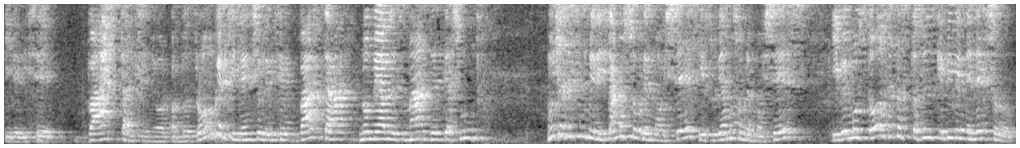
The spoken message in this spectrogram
Y le dice, basta el Señor. Cuando rompe el silencio, le dice, basta, no me hables más de este asunto. Muchas veces meditamos sobre Moisés y estudiamos sobre Moisés y vemos todas estas situaciones que vive en el Éxodo.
